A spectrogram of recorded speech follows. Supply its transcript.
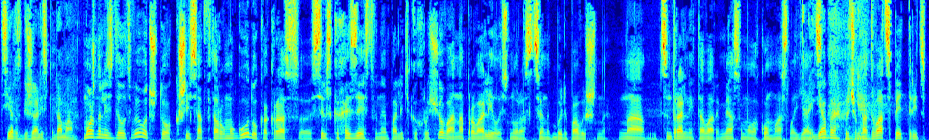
все разбежались по домам. Можно ли сделать вывод, что к 1962 году как раз э, сельскохозяйственная политика Хрущева, она провалилась, ну, раз цены были повышены на центральные товары, мясо, молоко, масло, яйца, я бы, причем я... на 25-30%.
